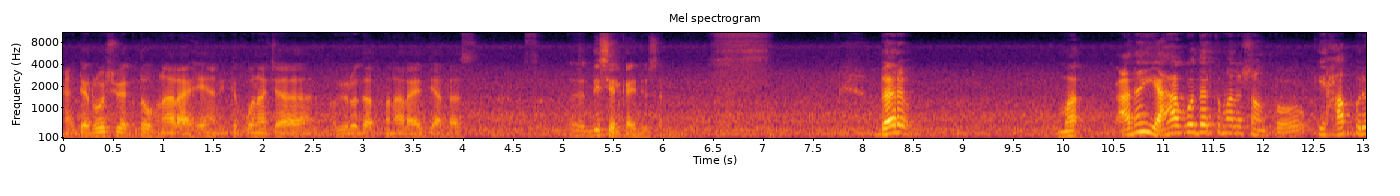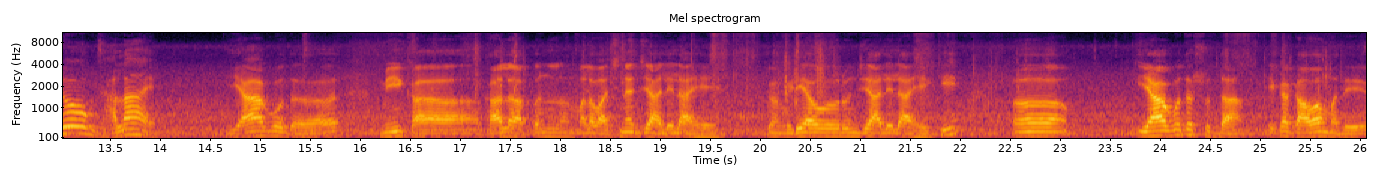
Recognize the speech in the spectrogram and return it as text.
आणि ते रोष व्यक्त होणार आहे आणि ते कोणाच्या विरोधात होणार आहे ते आता दिसेल काही दिवसांनी. तर म आता या अगोदर तुम्हाला सांगतो की हा प्रयोग झाला आहे या अगोदर मी का काल आपण मला वाचण्यात जे आलेलं आहे किंवा मीडियावरून जे आलेलं आहे की या अगोदरसुद्धा एका गावामध्ये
